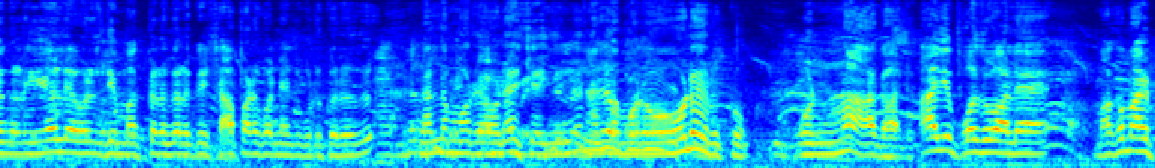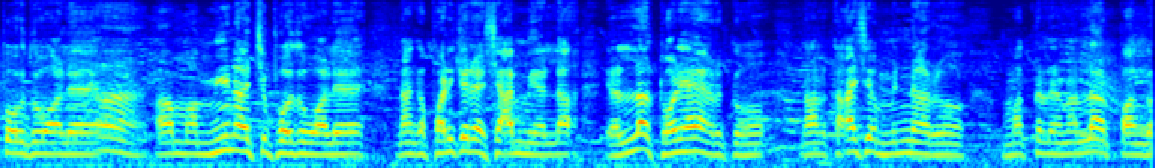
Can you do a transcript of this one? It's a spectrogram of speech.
எங்களுக்கு ஏழை எழுதி மக்களுங்களுக்கு சாப்பாடு கொண்டாந்து கொடுக்கறது. நல்ல முறையோட செய்யணும் நல்ல முறையோடு இருக்கும். ஒன்றும் ஆகாது. அது பொதுவால் மகமாய் பொதுவால் ஆமாம் மீனாட்சி பொதுவால் நாங்கள் படிக்கிற சாமி எல்லாம் எல்லாம் துணையாக இருக்கும். நாலு காசை மின்னறும் மக்கள் நல்லா இருப்பாங்க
